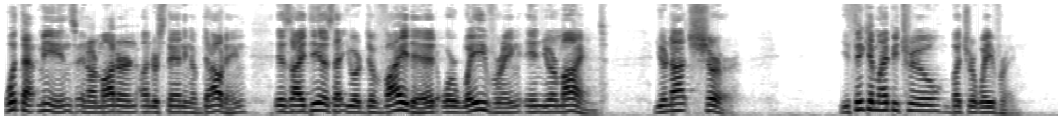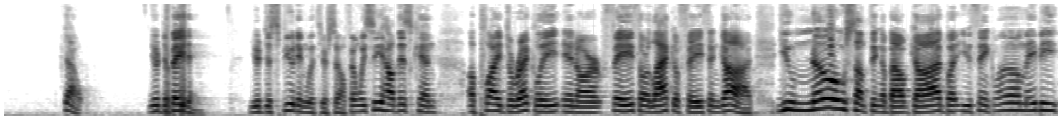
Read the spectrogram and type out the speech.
What that means in our modern understanding of doubting is ideas that you are divided or wavering in your mind. You're not sure. You think it might be true, but you're wavering. Doubt. You're debating. You're disputing with yourself. And we see how this can apply directly in our faith or lack of faith in God. You know something about God, but you think, well, maybe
